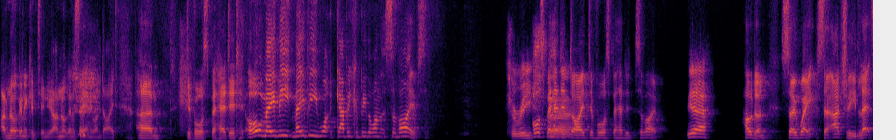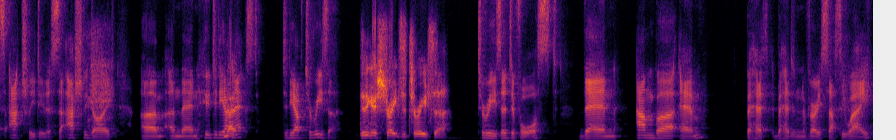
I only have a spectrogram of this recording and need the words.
I'm not going to continue. I'm not going to say anyone died. Um, divorced, beheaded. Oh, maybe, maybe what Gabby could be the one that survives. Teresa. Divorced, beheaded, died. divorce beheaded, survived. Yeah. Hold on. So wait. So actually, let's actually do this. So Ashley died, um, and then who did he have No. next? Did he have Teresa? Did it go straight to Teresa? Teresa divorced, then Amber M behead, beheaded in a very sassy way.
